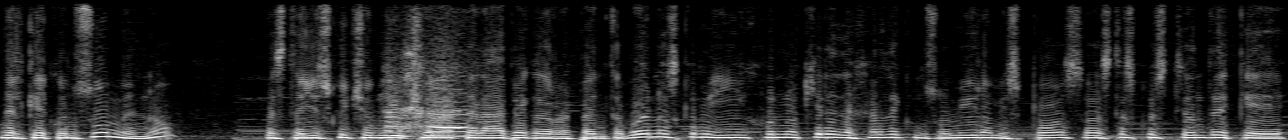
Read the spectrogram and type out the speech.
del que consume, ¿no? Este, yo escucho mucho en la terapia que de repente, bueno, es que mi hijo no quiere dejar de consumir a mi esposo. Esta es cuestión de que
